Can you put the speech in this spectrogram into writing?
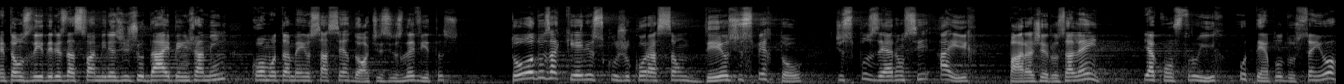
Então, os líderes das famílias de Judá e Benjamim, como também os sacerdotes e os levitas, todos aqueles cujo coração Deus despertou, dispuseram-se a ir para Jerusalém e a construir o templo do Senhor.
